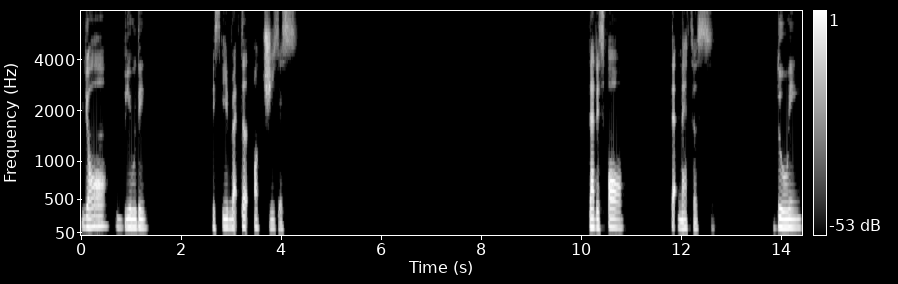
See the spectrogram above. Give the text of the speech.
Your building is erected on Jesus. That is all that matters. Doing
